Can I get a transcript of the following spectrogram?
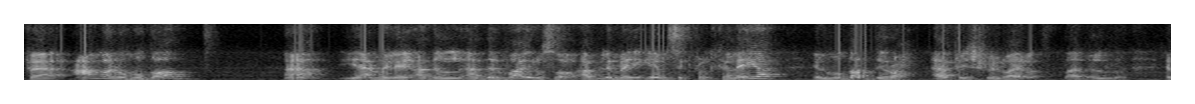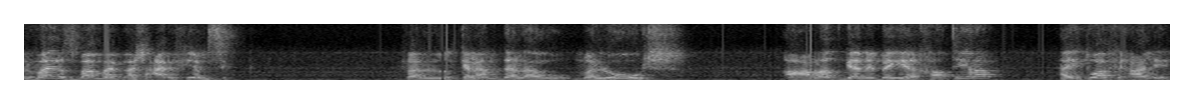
فعملوا مضاد ها؟ يعمل إيه؟ أدي أدي الفيروس أهو. قبل ما يجي يمسك في الخلية المضاد يروح قافش في الفيروس. طيب الفيروس بقى ما يبقاش عارف يمسك. فالكلام ده لو ملوش أعراض جانبية خطيرة هيتوافق عليه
